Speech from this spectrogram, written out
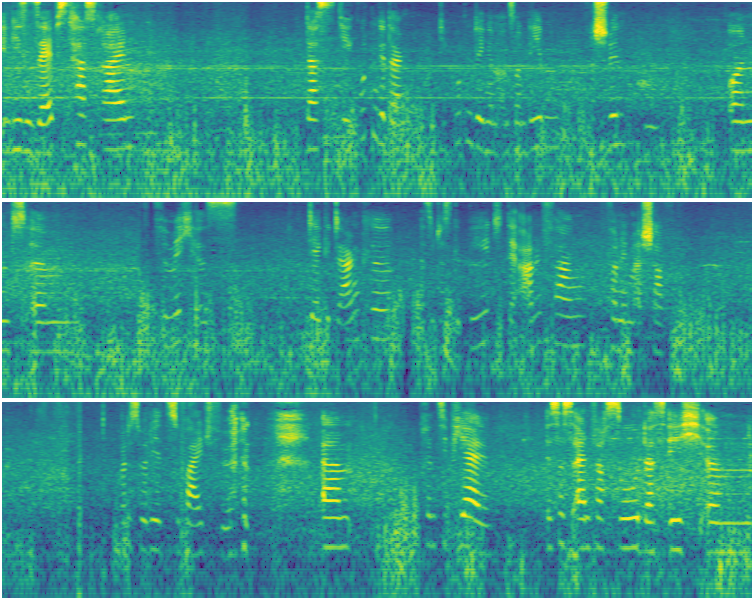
in diesen Selbsthass rein, dass die guten Gedanken, die guten Dinge in unserem Leben verschwinden. Und ähm, für mich ist der Gedanke, also das Gebet, der Anfang von dem Erschaffen aber das würde jetzt zu weit führen. Ähm, prinzipiell ist es einfach so, dass ich ähm,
